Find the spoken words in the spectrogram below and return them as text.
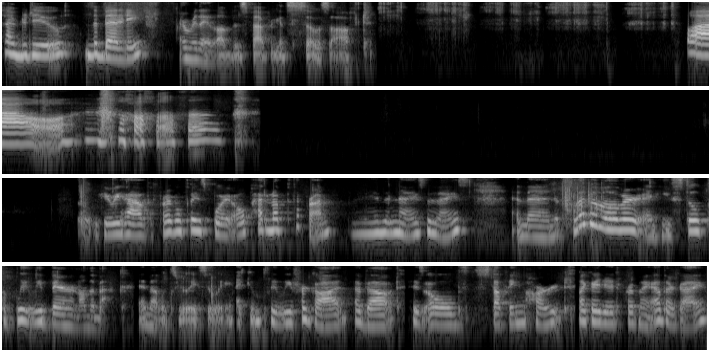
Time to do the belly. I really love this fabric. It's so soft. Wow. so here we have the freckle faced boy all padded up at the front. And Nice and nice. And then flip him over and he's still completely barren on the back. And that looks really silly. I completely forgot about his old stuffing heart like I did for my other guy.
